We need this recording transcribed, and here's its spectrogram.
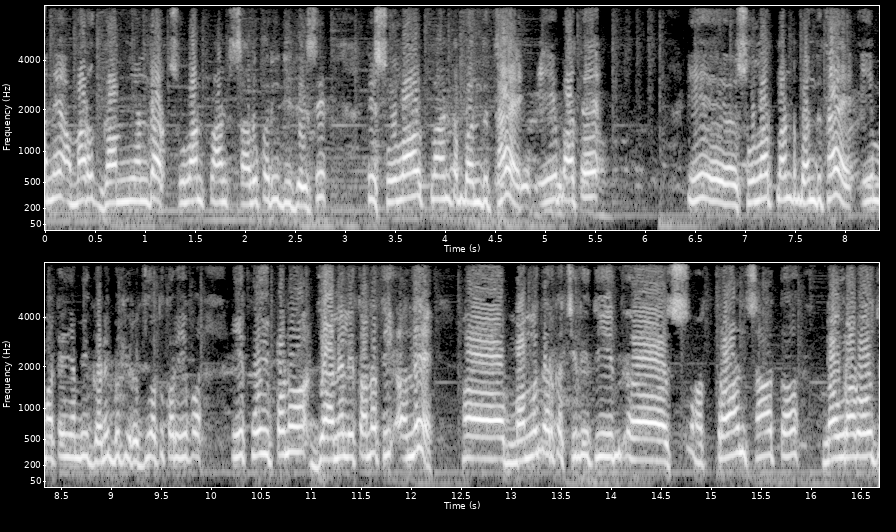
અને અમારા ગામની અંદર સોલાર પ્લાન્ટ ચાલુ કરી દીધેલ છે. તે સોલાર પ્લાન્ટ બંધ થાય એ બાતે એ સોલાર પ્લાન્ટ બંધ થાય, એ માટે અમે ઘણી બધી રજૂઆતો કરી પણ એ કોઈ પણ ધ્યાને લેતા નથી. અને મામલતદાર કચેરીથી ત્રણ, સાત, નવરા રોજ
